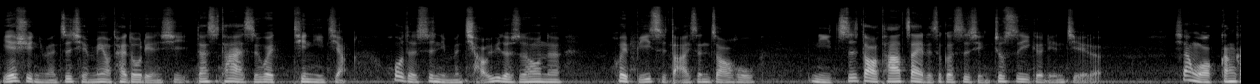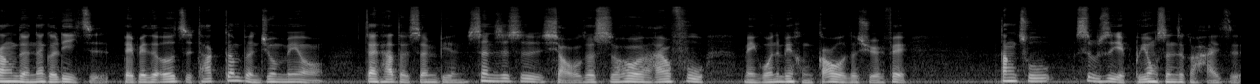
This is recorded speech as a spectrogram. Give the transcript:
也许你们之前没有太多联系，但是他还是会听你讲，或者是你们巧遇的时候呢，会彼此打一声招呼。你知道他在的这个事情就是一个连结了。像我刚刚的那个例子，北北的儿子他根本就没有在他的身边，甚至是小的时候还要付美国那边很高额的学费，当初是不是也不用生这个孩子？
